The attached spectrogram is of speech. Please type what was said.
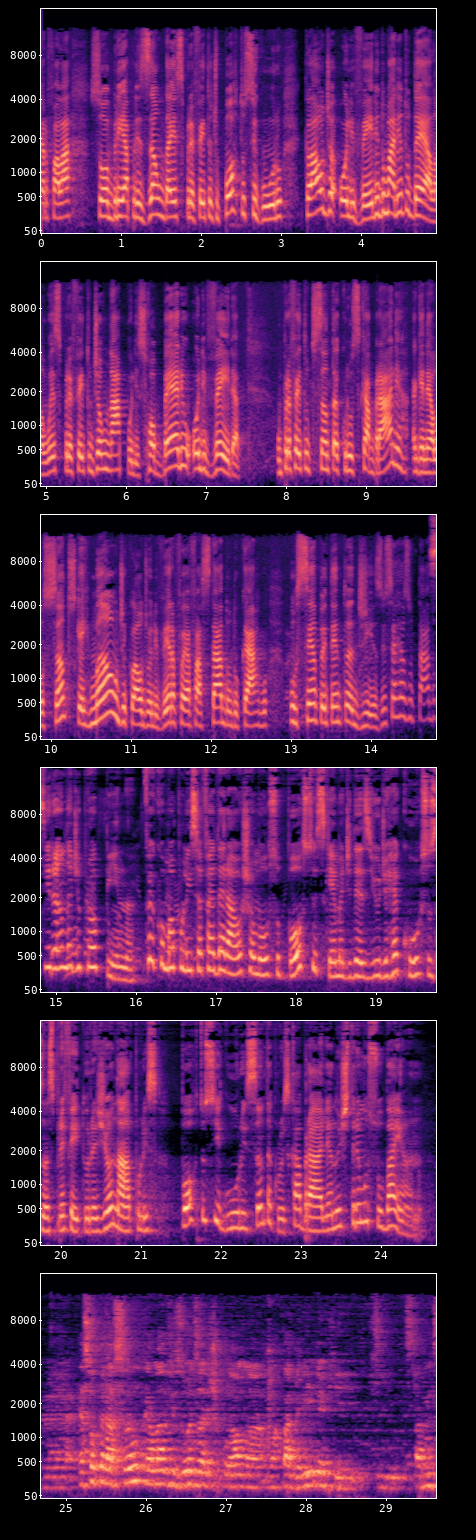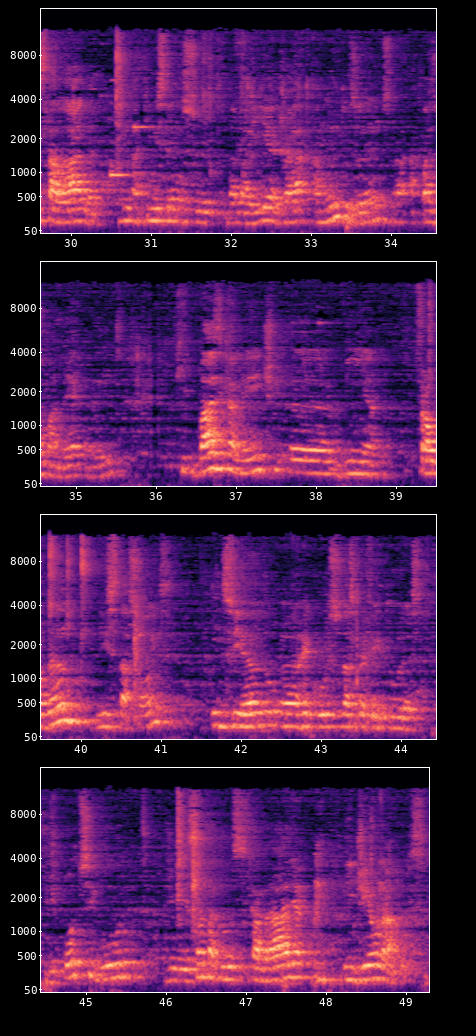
Quero falar sobre a prisão da ex-prefeita de Porto Seguro, Cláudia Oliveira, e do marido dela, o ex-prefeito de Eunápolis, Robério Oliveira. O prefeito de Santa Cruz Cabralha, Agnello Santos, que é irmão de Cláudio Oliveira, foi afastado do cargo por 180 dias. Isso é resultado. Ciranda de propina. Foi como a Polícia Federal chamou o suposto esquema de desvio de recursos nas prefeituras de Eunápolis, Porto Seguro e Santa Cruz Cabralha, no extremo sul baiano. É, essa operação ela visou desarticular uma, uma quadrilha que, que, estava instalada aqui no extremo sul da Bahia já há muitos anos, há, quase uma década, aí, que basicamente uh, vinha fraudando licitações e desviando uh, recursos das prefeituras de Porto Seguro, de Santa Cruz Cabralha e de Eunápolis.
